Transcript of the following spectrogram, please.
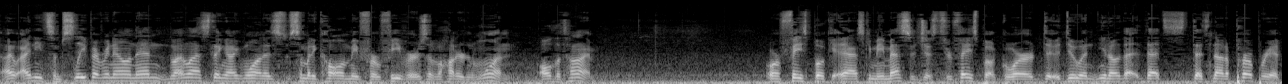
I, I, need some sleep every now and then. My last thing I want is somebody calling me for fevers of 101 all the time. Or Facebook asking me messages through Facebook, or do, doing, you know, that that's that's not appropriate.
